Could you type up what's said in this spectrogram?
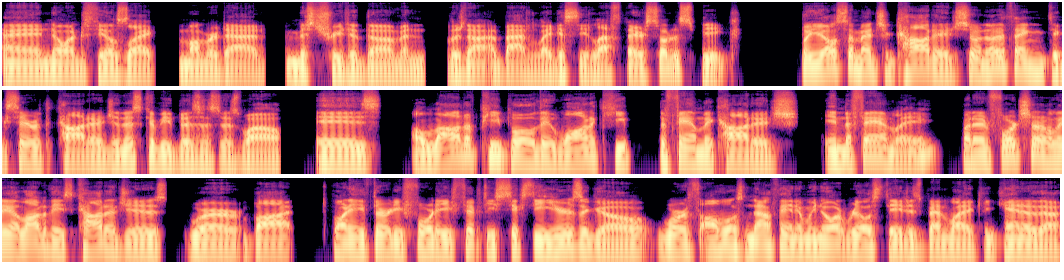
and no one feels like mom or dad mistreated them and there's not a bad legacy left there, so to speak. But you also mentioned cottage. So another thing to consider with the cottage, and this could be business as well, is a lot of people, they want to keep the family cottage in the family. But unfortunately, a lot of these cottages were bought 20, 30, 40, 50, 60 years ago worth almost nothing. And we know what real estate has been like in Canada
